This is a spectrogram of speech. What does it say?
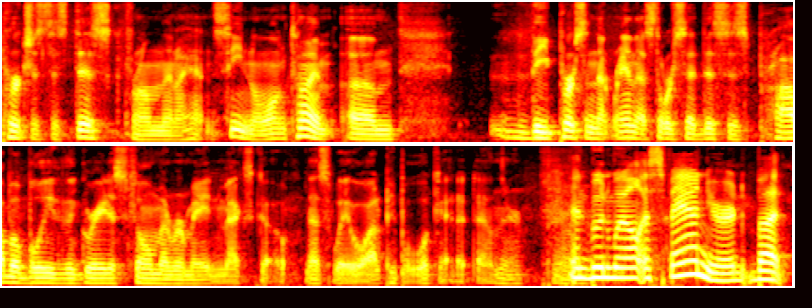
purchased this disc from that I hadn't seen in a long time. Um, the person that ran that store said this is probably the greatest film ever made in Mexico. That's the way a lot of people look at it down there. and Buñuel, a Spaniard, but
